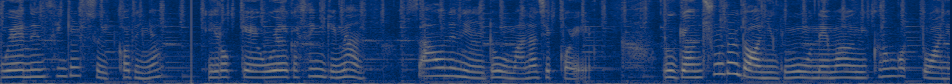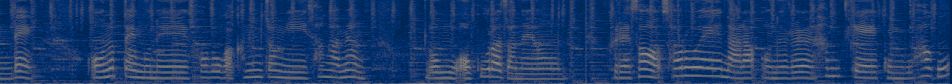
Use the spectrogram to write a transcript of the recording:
오해는 생길 수 있거든요. 이렇게 오해가 생기면 싸우는 일도 많아질 거예요. 의견 충돌도 아니고 내 마음이 그런 것도 아닌데 언어 때문에 서로가 감정이 상하면 너무 억울하잖아요. 그래서 서로의 나라 언어를 함께 공부하고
